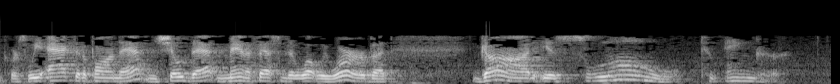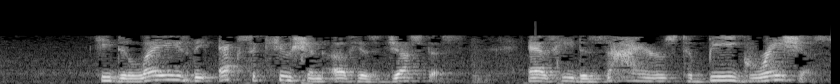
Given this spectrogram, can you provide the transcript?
Of course, we acted upon that and showed that and manifested what we were, but God is slow to anger. He delays the execution of His justice as He desires to be gracious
